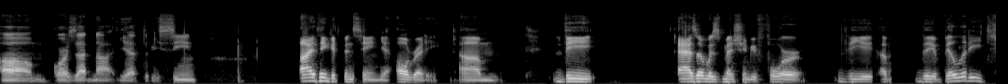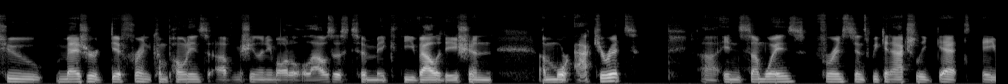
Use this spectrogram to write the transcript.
um, or is that not yet to be seen? I think it's been seen yet already. Um, the as I was mentioning before, the uh, the ability to measure different components of machine learning model allows us to make the validation uh, more accurate uh, in some ways. For instance, we can actually get a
